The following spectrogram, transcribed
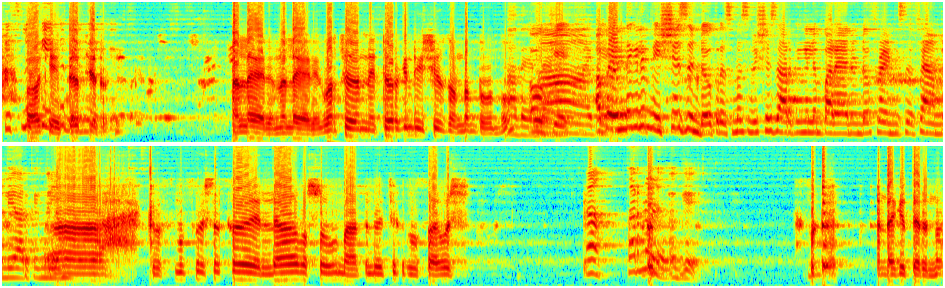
ക്രിസ്മസ് കേക്ക് നല്ല കാര്യം നല്ല കാര്യം. കുറച്ച് നെറ്റ്വർക്കിന്റെ ഇഷ്യൂസ് ഉണ്ടെന്ന് തോന്നുന്നു. ഓക്കെ അപ്പൊ എന്തെങ്കിലും വിഷസ് ഉണ്ടോ? ക്രിസ്മസ് വിഷസ് ആർക്കെങ്കിലും പറയാനുണ്ടോ? ഫ്രണ്ട്സ് ഫാമിലി ആർക്കെങ്കിലും? ക്രിസ്മസ് വിഷസ് എല്ലാ വർഷവും നാട്ടിൽ വെച്ച് ക്രിസ്മസ് ആഘോഷം. ആ പറഞ്ഞോളൂ. ഓക്കെ. ഉണ്ടാക്കി തരുന്നു.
